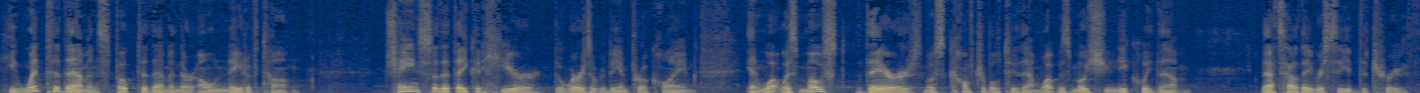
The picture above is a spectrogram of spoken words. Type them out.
He went to them and spoke to them in their own native tongue, changed so that they could hear the words that were being proclaimed and what was most theirs, most comfortable to them, what was most uniquely them. That's how they received the truth.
